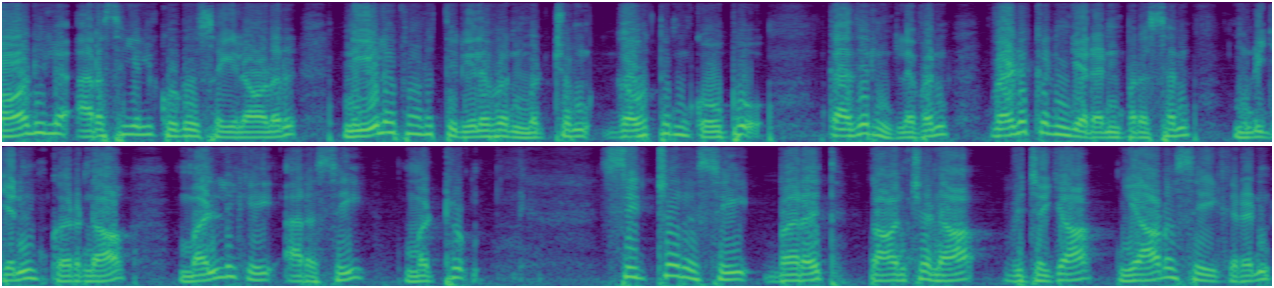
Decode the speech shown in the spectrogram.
மாநில அரசியல் குழு செயலாளர் நீலவானத்து நிலவன் மற்றும் கௌதம் கோபு கதிர் நிலவன் வழக்கறிஞர் அன்பரசன் முடியன் கருணா மல்லிகை அரசி மற்றும் சிற்றரசி பரத் காஞ்சனா விஜயா ஞானசேகரன்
